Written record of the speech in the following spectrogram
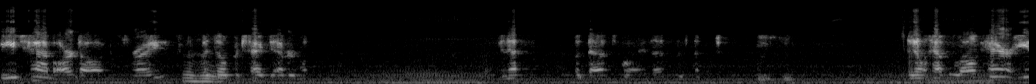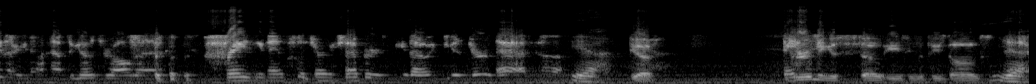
we each have our dogs, right? Mhm. But they'll protect everyone. And that's, but that's why that's the thing. They don't have the long hair either. You don't have to go through all the craziness with German Shepherds. You know, you endure that. Uh, Yeah. Yeah, they, grooming is so easy with these dogs. Yeah.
